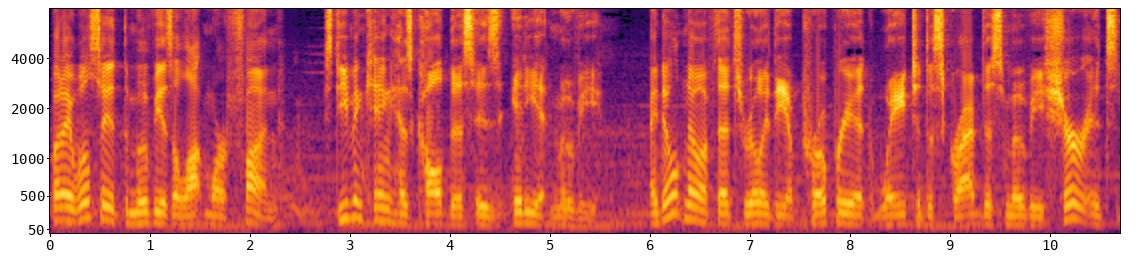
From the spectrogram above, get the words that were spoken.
But I will say that the movie is a lot more fun. Stephen King has called this his idiot movie. I don't know if that's really the appropriate way to describe this movie. Sure, it's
